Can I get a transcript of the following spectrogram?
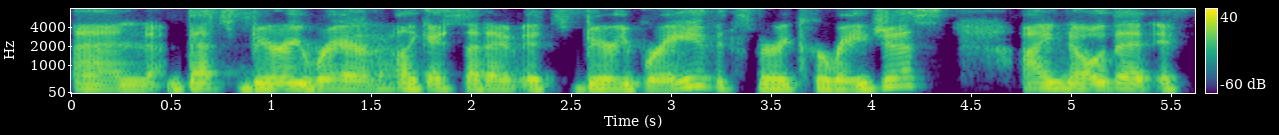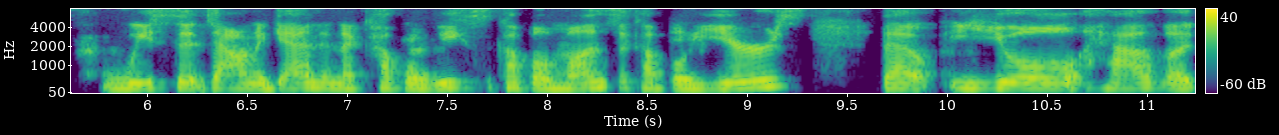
and that's very rare. Like I said, it's very brave, it's very courageous. I know that if we sit down again in a couple weeks, a couple months, a couple years, that you'll have a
